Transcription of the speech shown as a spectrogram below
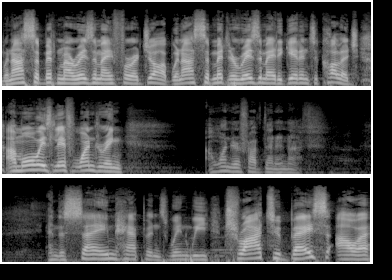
When I submit my resume for a job, when I submit a resume to get into college, I'm always left wondering, I wonder if I've done enough. And the same happens when we try to base our,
